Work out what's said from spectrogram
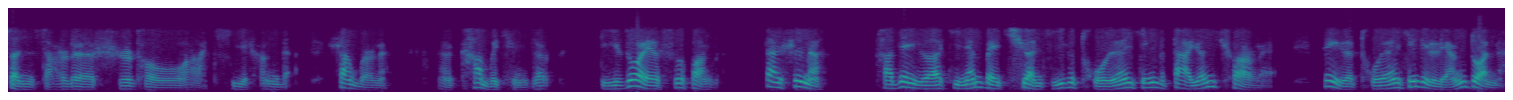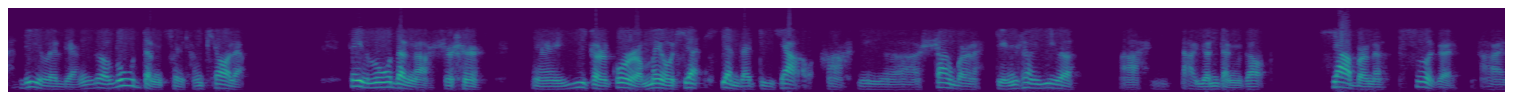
深色的石头啊砌成的，上边呢，呃看不清字底座也是方的，但是呢，它这个纪念碑圈起一个椭圆形的大圆圈来，这个椭圆形的两端呢立了两个路灯，非常漂亮，这个路灯啊是。嗯，一根棍儿没有线，线在地下了啊。那个上边呢，顶上一个啊大圆灯罩，下边呢四个啊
